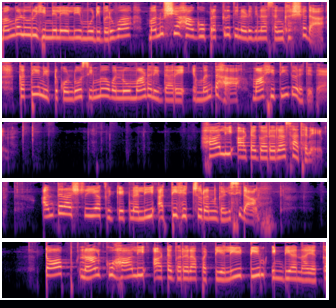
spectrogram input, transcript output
ಮಂಗಳೂರು ಹಿನ್ನೆಲೆಯಲ್ಲಿ ಮೂಡಿಬರುವ ಮನುಷ್ಯ ಹಾಗೂ ಪ್ರಕೃತಿ ನಡುವಿನ ಸಂಘರ್ಷದ ಕಥೆಯನ್ನಿಟ್ಟುಕೊಂಡು ಸಿನಿಮಾವನ್ನು ಮಾಡಲಿದ್ದಾರೆ ಎಂಬಂತಹ ಮಾಹಿತಿ ದೊರೆತಿದೆ. ಹಾಲಿ ಆಟಗಾರರ ಸಾಧನೆ. ಅಂತಾರಾಷ್ಟ್ರೀಯ ಕ್ರಿಕೆಟ್ನಲ್ಲಿ ಅತಿ ಹೆಚ್ಚು ರನ್ ಗಳಿಸಿದ ಟಾಪ್ ನಾಲ್ಕು ಹಾಲಿ ಆಟಗಾರರ ಪಟ್ಟಿಯಲ್ಲಿ ಟೀಂ ಇಂಡಿಯಾ ನಾಯಕ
